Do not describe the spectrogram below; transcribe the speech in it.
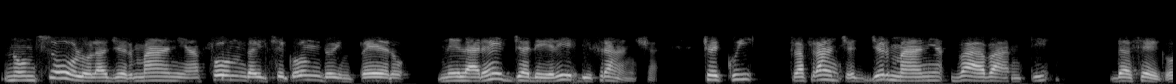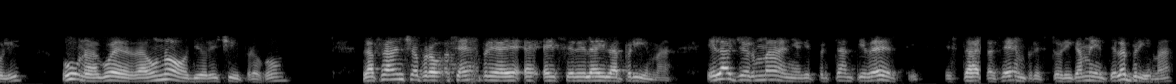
non solo la Germania fonda il secondo impero nella reggia dei re di Francia, cioè qui fra Francia e Germania va avanti da secoli una guerra, un odio reciproco. La Francia prova sempre a essere lei la prima e la Germania, che per tanti versi è stata sempre storicamente la prima,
